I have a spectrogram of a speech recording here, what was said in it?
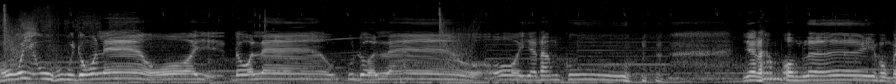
โหยโอ้โหโดนแล้วโอ้ยโดนแล้วกูโดนแล้วโอ้ยอย่าทำกู อย่าทำผมเลย ผมไป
